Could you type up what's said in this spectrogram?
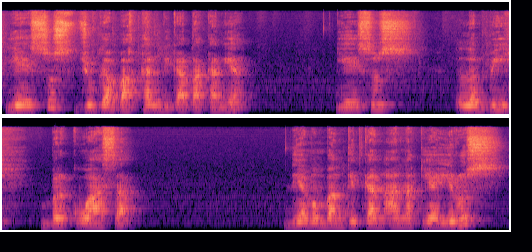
Yesus juga bahkan dikatakan ya, Yesus lebih berkuasa. Dia membangkitkan anak Yairus.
